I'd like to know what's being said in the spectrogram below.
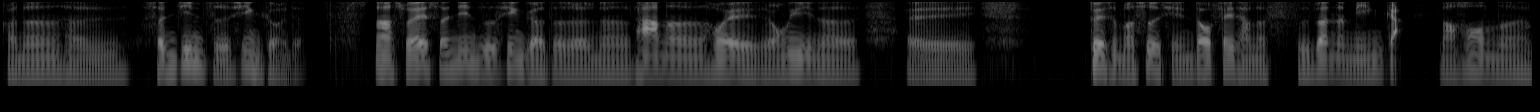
可能很神经质性格的。那所谓神经质性格的人呢，他呢会容易呢，呃，对什么事情都非常的十分的敏感，然后呢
